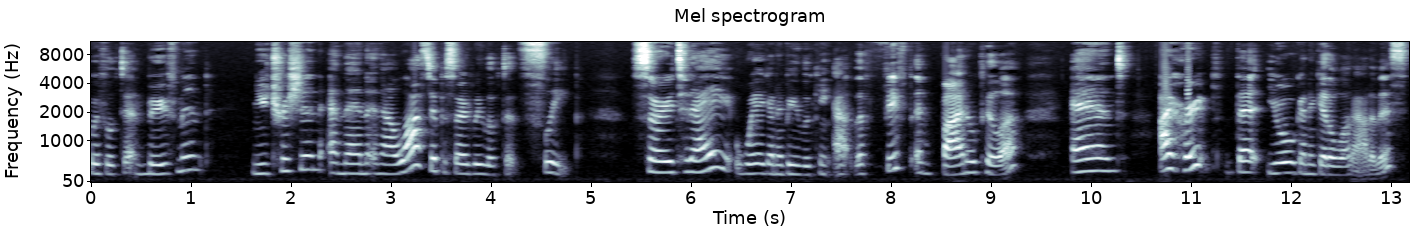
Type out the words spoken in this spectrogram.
we've looked at movement, nutrition, and then in our last episode, we looked at sleep. So today we're going to be looking at the fifth and final pillar, and I hope that you're going to get a lot out of this.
